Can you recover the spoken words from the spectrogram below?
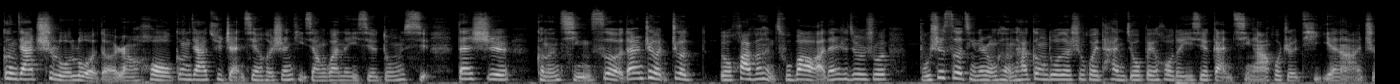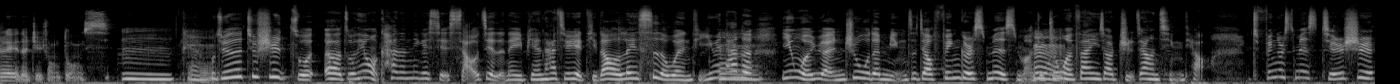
更加赤裸裸的，然后更加去展现和身体相关的一些东西，但是可能情色，但是这个这个呃划分很粗暴啊，但是就是说。不是色情那种，可能它更多的是会探究背后的一些感情啊，或者体验啊之类的这种东西。嗯，我觉得就是昨呃昨天我看的那个写小姐的那一篇，它其实也提到了类似的问题，因为它的英文原著的名字叫 Fingersmith 嘛，就中文翻译叫纸匠情调。Fingersmith 其实是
